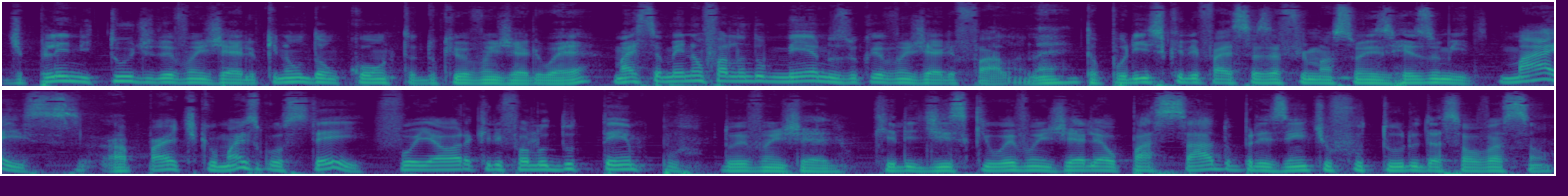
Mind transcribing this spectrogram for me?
de plenitude do evangelho que não dão conta do que o evangelho é, mas também não falando menos do que o evangelho fala, né? Então por isso que ele faz essas afirmações resumidas. Mas a parte que eu mais gostei foi a hora que ele falou do tempo do evangelho, ele diz que o evangelho é o passado, o presente e o futuro da salvação.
